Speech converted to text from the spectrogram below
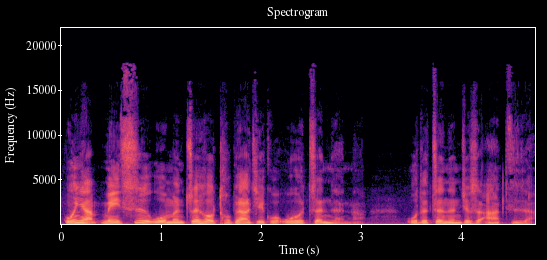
我跟你讲，每次我们最后投票的结果，我有证人啊，我的证人就是阿志啊。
